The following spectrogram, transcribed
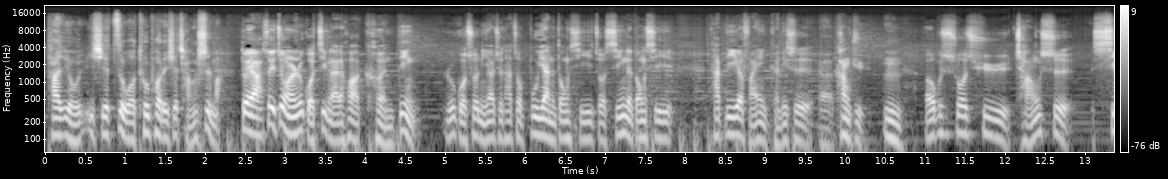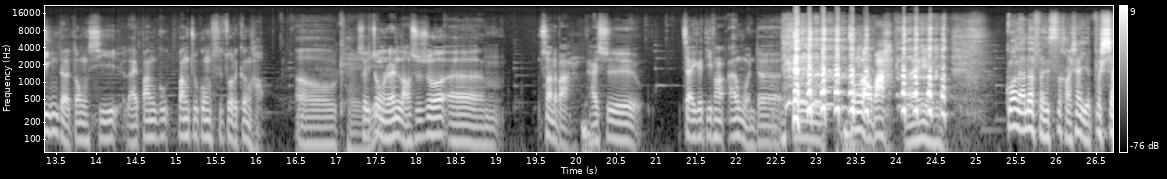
他有一些自我突破的一些尝试嘛。对啊，所以这种人如果进来的话，肯定如果说你要求他做不一样的东西，做新的东西，他第一个反应肯定是呃抗拒，嗯，而不是说去尝试新的东西来帮公帮助公司做得更好。OK，所以这种人，老实说，呃，算了吧，还是在一个地方安稳的终老吧。哎，光良的粉丝好像也不少，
